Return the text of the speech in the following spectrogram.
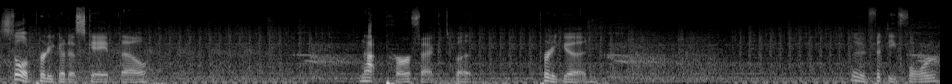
Still a pretty good escape, though. Not perfect, but pretty good. Maybe 54.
